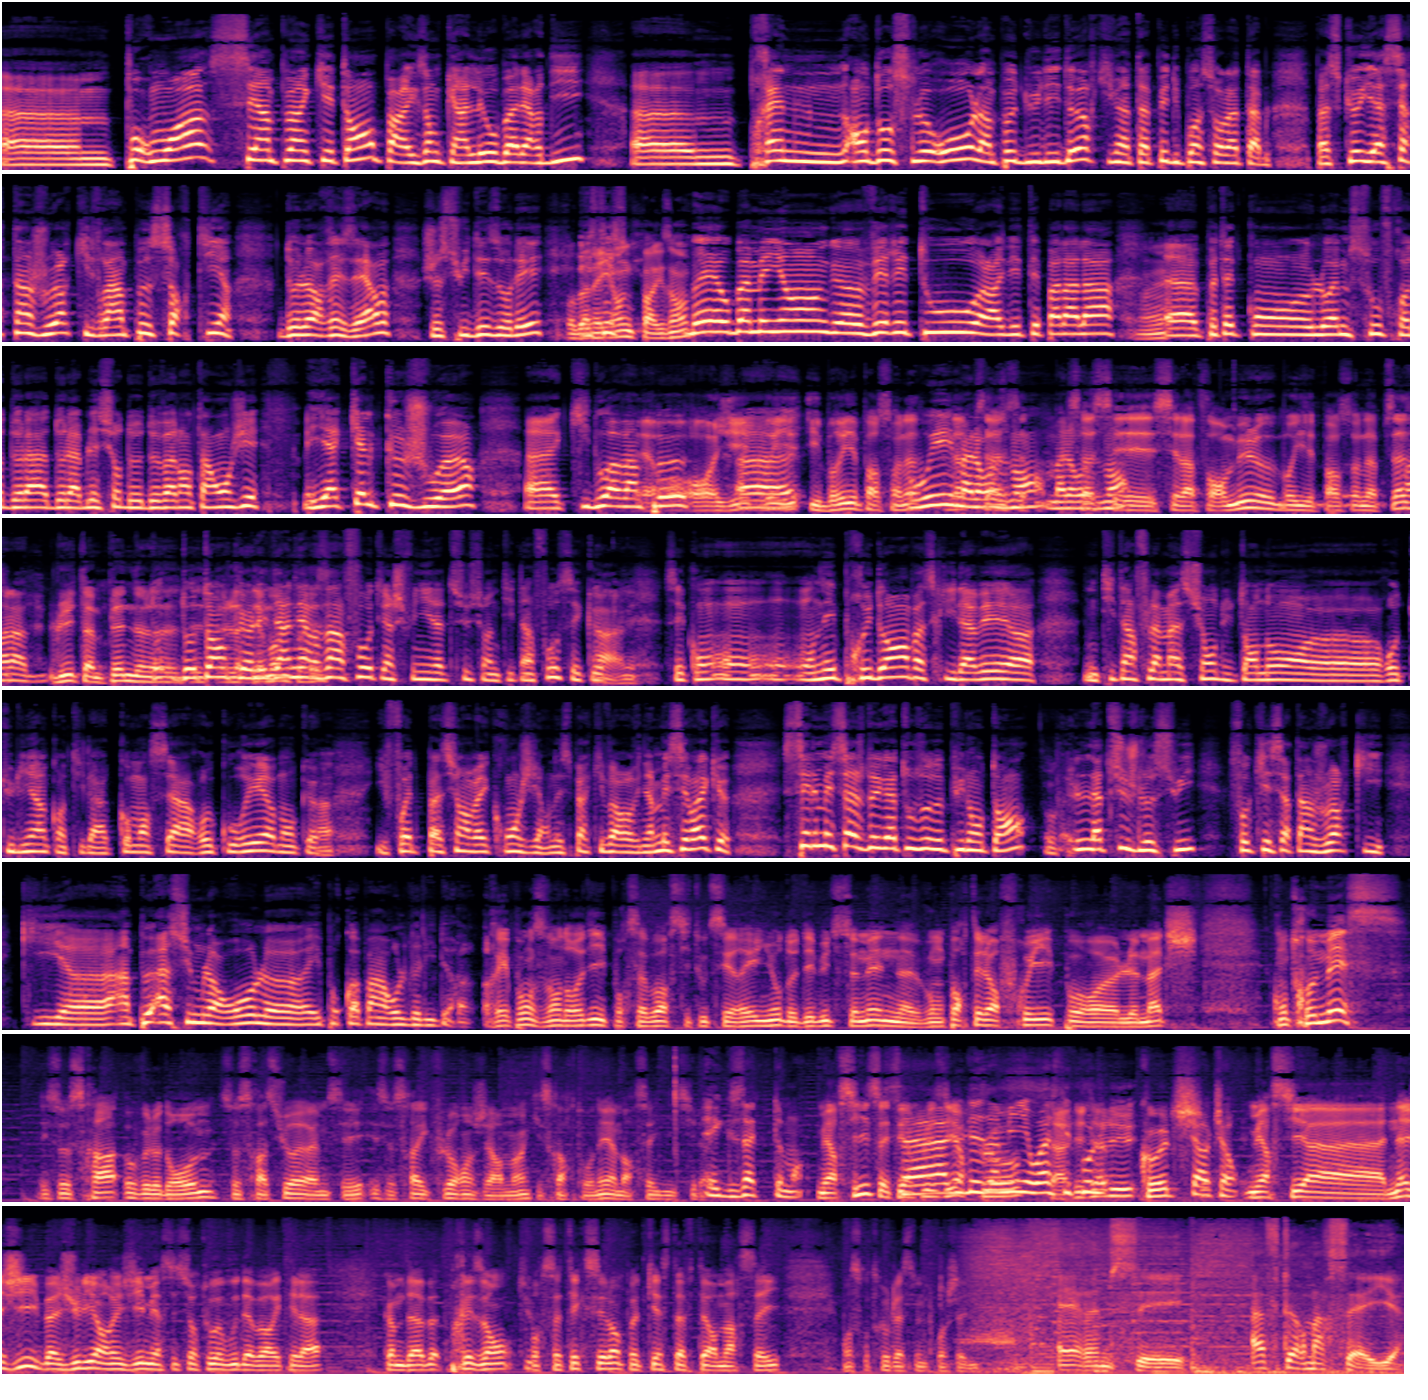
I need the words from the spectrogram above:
Euh, pour moi, c'est un peu inquiétant, par exemple, qu'un Léo Ballardi euh, prenne, endosse le rôle un peu du leader qui vient taper du poing sur la table. Parce qu'il y a certains joueurs qui devraient un peu sortir de leur réserve. Je suis désolé. Aubameyang, par exemple. mais Aubameyang, euh, Verretou, alors il n'était pas là là. Ouais. Euh, Peut-être qu'on l'OM souffre de la de la blessure de, de Valentin Rongier, mais il y a quelques joueurs euh, qui doivent un peu. Roger, euh, il, brille, il brille par son ab- oui, absence. malheureusement, malheureusement. c'est- la formule, briller par son absence. Voilà. Lui est en pleine de, D'autant de que la les dernières infos, tiens, je finis là-dessus sur une petite info, c'est que Ah, c'est qu'on on, on est prudent parce qu'il avait euh, une petite inflammation du tendon euh, rotulien quand il a commencé à recourir, donc euh, Ah. il faut être patient avec Rongier. On espère qu'il va revenir. Mais c'est vrai que c'est le message de Gattuso depuis longtemps. Là-dessus, je le suis. Il faut qu'il y ait certains joueurs qui qui euh, un peu assument leur rôle euh, et pourquoi pas un rôle de leader. Réponse vendredi pour savoir si toutes ces réunions de début de semaine vont porter leurs fruits pour euh, le match contre Metz. Et ce sera au Vélodrome, ce sera sur RMC et ce sera avec Florent Germain qui sera retourné à Marseille d'ici là. Exactement. Merci, ça a été un Salut plaisir. les Flo. amis, ouais, Salut, c'était cool. salut. Coach, Ciao, ciao. merci à Najib, à Julie en régie, merci surtout à vous d'avoir été là, comme d'hab, présent pour cet excellent podcast After Marseille. On se retrouve la semaine prochaine. RMC After Marseille.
